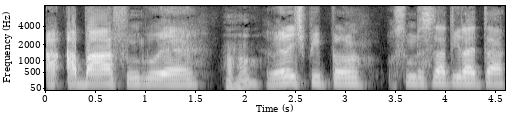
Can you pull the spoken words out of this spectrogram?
a ABBA funguje, Aha. Village People, 80. léta.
